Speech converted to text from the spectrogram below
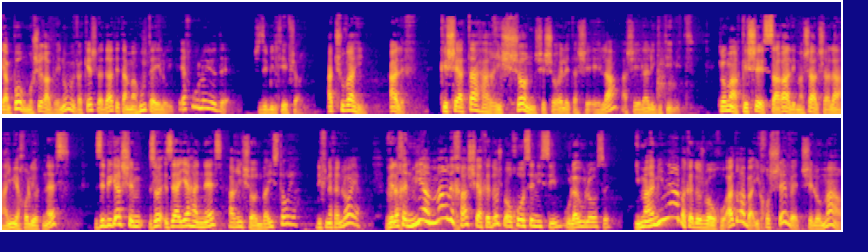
גם פה, משה רבנו מבקש לדעת את המהות האלוהית. איך הוא לא יודע שזה בלתי אפשרי? התשובה היא, א', כשאתה הראשון ששואל את השאלה, השאלה לגיטימית. כלומר, כששרה למשל שאלה האם יכול להיות נס, זה בגלל שזה היה הנס הראשון בהיסטוריה. לפני כן לא היה. ולכן מי אמר לך שהקדוש ברוך הוא עושה ניסים? אולי הוא לא עושה. היא מאמינה בקדוש ברוך הוא, אדרבה, היא חושבת שלומר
